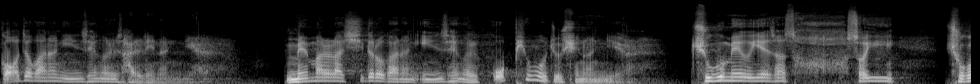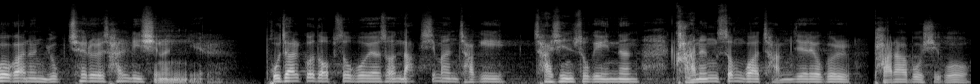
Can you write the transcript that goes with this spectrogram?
꺼져가는 인생을 살리는 일. 메말라 시들어가는 인생을 꽃피워 주시는 일. 죽음에 의해서 서서히 죽어가는 육체를 살리시는 일. 보잘 것 없어 보여서 낙심한 자기 자신 속에 있는 가능성과 잠재력을 바라보시고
